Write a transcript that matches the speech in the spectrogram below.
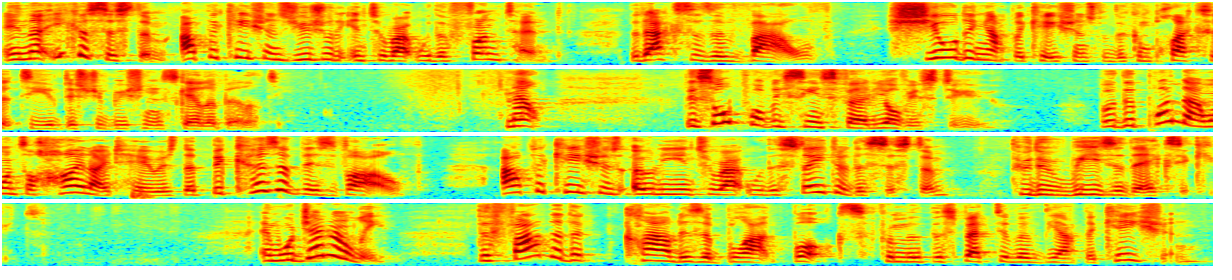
In that ecosystem, applications usually interact with a front end that acts as a valve, shielding applications from the complexity of distribution and scalability. Now, this all probably seems fairly obvious to you, but the point I want to highlight here is that because of this valve, applications only interact with the state of the system through the reads that they execute. And more generally, the fact that the cloud is a black box from the perspective of the application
